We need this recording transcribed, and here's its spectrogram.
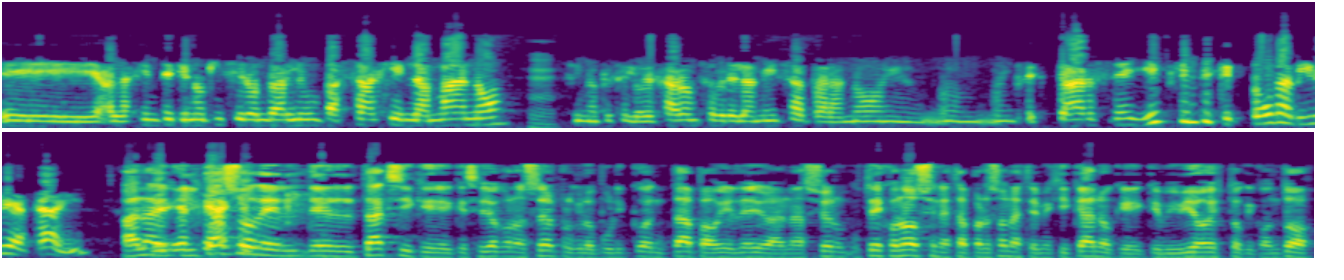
eh, a la gente que no quisieron darle un pasaje en la mano, mm. sino que se lo dejaron sobre la mesa para no, infectarse. Y es gente que toda vive acá, ¿eh? Ana, el caso del, del, taxi que, se dio a conocer porque lo publicó en tapa hoy el diario de la Nación, ¿ustedes conocen a esta persona, a este mexicano que, vivió esto que contó?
